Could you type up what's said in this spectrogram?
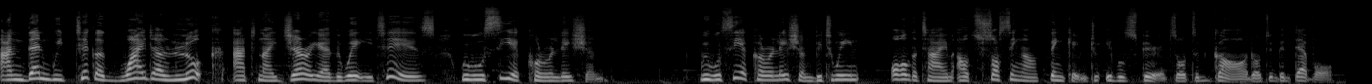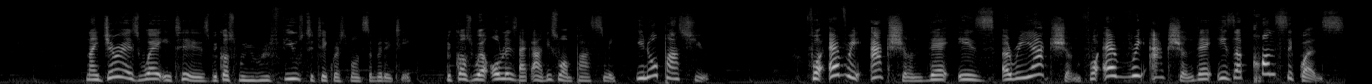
and then we take a wider look at Nigeria the way it is, we will see a correlation. We will see a correlation between all the time outsourcing our thinking to evil spirits or to God or to the devil. Nigeria is where it is because we refuse to take responsibility. Because we're always like, ah, this one passed me. You know, pass you. For every action, there is a reaction. For every action, there is a consequence.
